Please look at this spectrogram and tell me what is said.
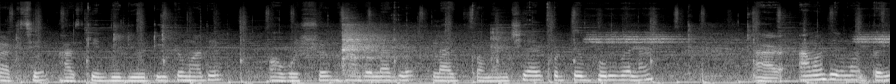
লাগছে আজকের ভিডিওটি তোমাদের অবশ্যই ভালো লাগলে লাইক কমেন্ট শেয়ার করতে ভুলবে না। আর আমাদের মতোই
